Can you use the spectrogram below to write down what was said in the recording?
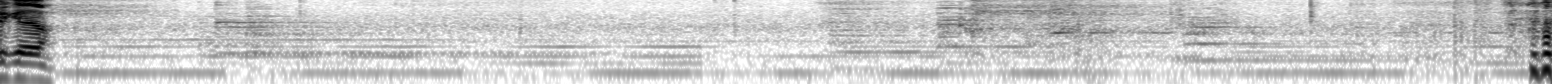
We go.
